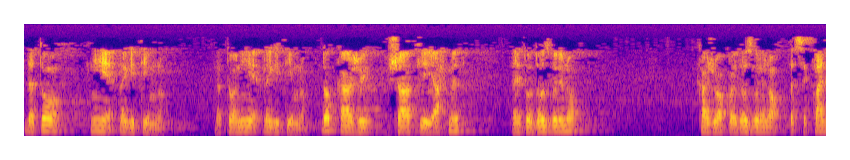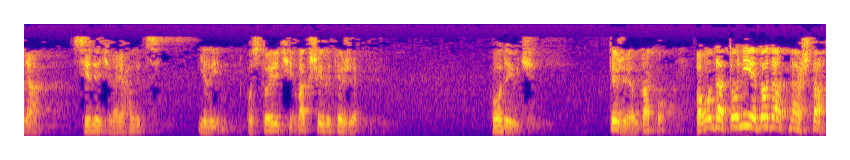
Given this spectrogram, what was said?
da to nije legitimno. Da to nije legitimno. Dok kaže Šafije i Ahmed da je to dozvoljeno, kažu ako je dozvoljeno da se klanja sjedeći na jahalici ili ostojeći lakše ili teže hodajući. Teže, je li tako? Pa onda to nije dodatna šta?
